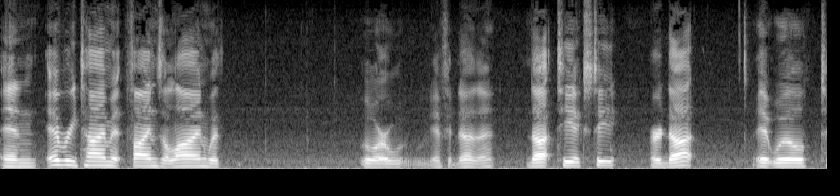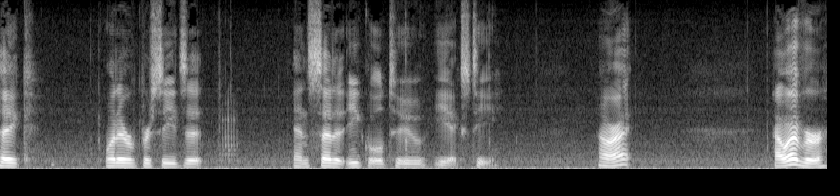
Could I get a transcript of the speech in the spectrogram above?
and every time it finds a line with or if it doesn't dot txt or dot, it will take whatever precedes it and set it equal to ext. Alright? However,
